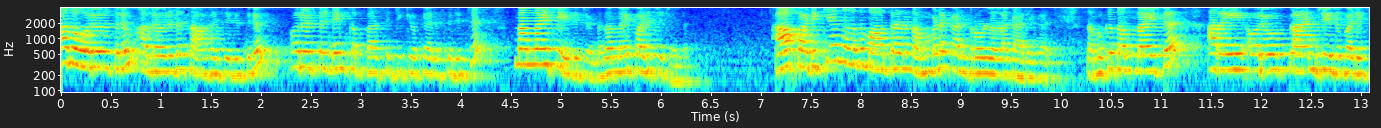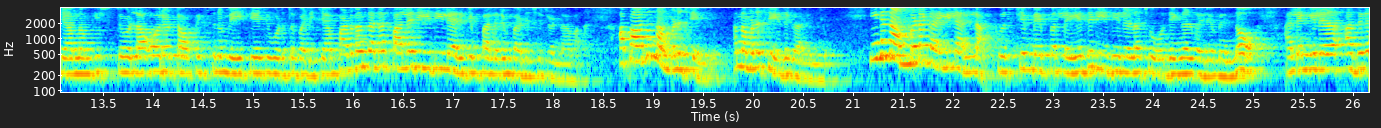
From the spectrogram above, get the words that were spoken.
അത് ഓരോരുത്തരും അവരവരുടെ സാഹചര്യത്തിനും ഓരോരുത്തരുടെയും കപ്പാസിറ്റിക്കും ഒക്കെ അനുസരിച്ച് നന്നായി ചെയ്തിട്ടുണ്ട് നന്നായി പഠിച്ചിട്ടുണ്ട്. ആ പഠിക്കുക എന്നുള്ളത് മാത്രമാണ് നമ്മുടെ കൺട്രോളിലുള്ള കാര്യങ്ങൾ. നമുക്ക് നന്നായിട്ട് അറിയ ഓരോ പ്ലാൻ ചെയ്ത് പഠിക്കാം നമുക്ക് ഇഷ്ടമുള്ള ഓരോ ടോപ്പിക്സിനും വെയിറ്റേജ് കൊടുത്ത് പഠിക്കാം. പഠനം തന്നെ പല രീതിയിലായിരിക്കും പലരും പഠിച്ചിട്ടുണ്ടാവുക. അപ്പൊ അത് നമ്മൾ ചെയ്തു. അത് നമ്മൾ ചെയ്ത് കഴിഞ്ഞു. ഇനി നമ്മുടെ കയ്യിലല്ല. ക്വസ്റ്റ്യൻ പേപ്പറിൽ ഏത് രീതിയിലുള്ള ചോദ്യങ്ങൾ വരുമെന്നോ അല്ലെങ്കിൽ അതിൽ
